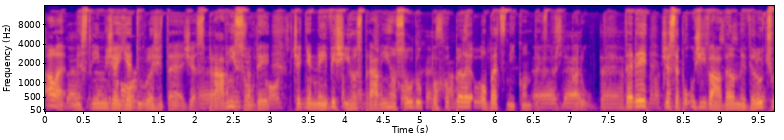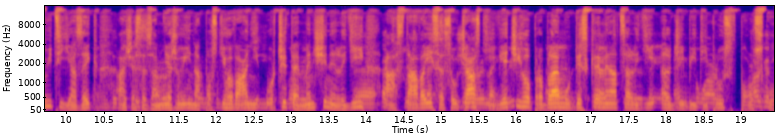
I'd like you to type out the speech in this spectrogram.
Ale myslím, že je důležité, že správní soudy, včetně nejvyššího správního soudu, pochopili obecný kontext případů. Tedy, že se používá velmi vylučující jazyk a že se zaměřují na postihování určité menšiny lidí a stávají se součástí většího problému diskriminace lidí LGBT plus v Polsku.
